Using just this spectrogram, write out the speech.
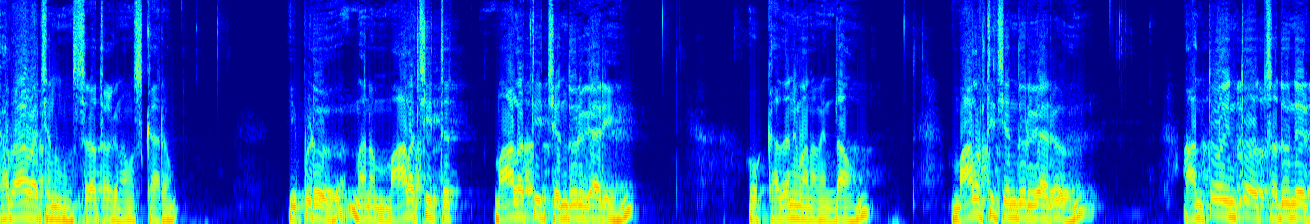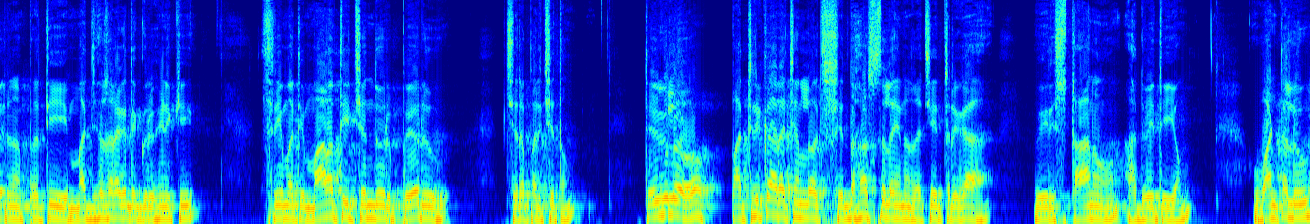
కథావచనం శ్రోతలకు నమస్కారం. ఇప్పుడు మనం మాలచి మాలతి చందూరు గారి ఒక కథని మనం విందాం. మాలతి చందూరు గారు అంతో ఇంతో చదువు నేర్పిన ప్రతి మధ్యతరగతి గృహిణికి శ్రీమతి మాలతి చందూరు పేరు చిరపరిచితం. తెలుగులో పత్రికా రచనలో సిద్ధహస్తులైన రచయిత్రిగా వీరి స్థానం అద్వితీయం. వంటలు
